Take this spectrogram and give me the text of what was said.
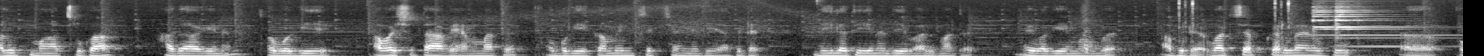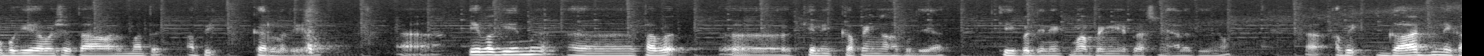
අලුත් මාත්සුකා හදාගෙන ඔබගේ අවශ්‍යතාවයන් මත ඔබගේ කමෙන්ට් සෙක්ෂන් එක අපිට දීල තියෙන දේවල් මත ඒ වගේම ඔබ අපිට වත්සප් කරලා යපු ඔබගේ අවශ්‍යතාවල් මත අපි කරලා තියෙන ඒ වගේම තව කෙනෙක් අපෙන් අහපු දෙයක් කීප දෙනෙක් මපෙන්ගේ ප්‍රශ්නය හල තියෙනවා. අපි ගාඩ්න එකක්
